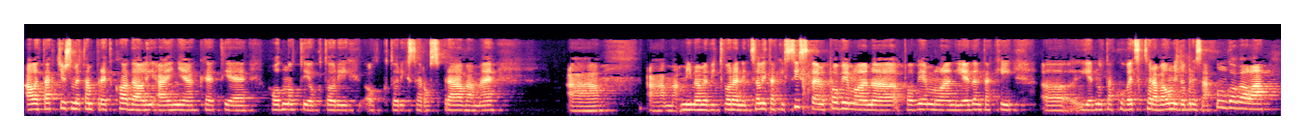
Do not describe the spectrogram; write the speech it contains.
ale taktiež sme tam predkladali aj nejaké tie hodnoty, o ktorých, o ktorých sa rozprávame. A, a my máme vytvorený celý taký systém. Poviem len, poviem len jeden taký Eh, jednu takú vec, ktorá veľmi dobre zafungovala.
